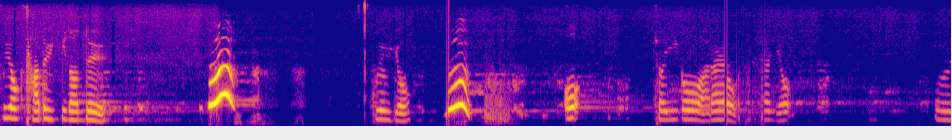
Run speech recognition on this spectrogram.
구역 4도 있긴 한데. 구역이요. 어? 저 이거 알아요. 잠시만요. 오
